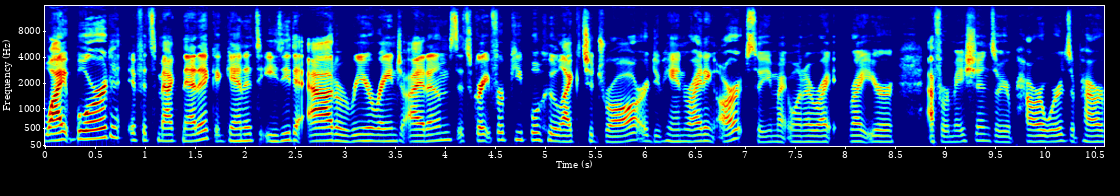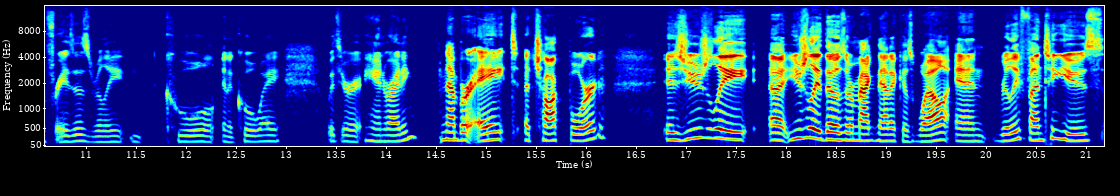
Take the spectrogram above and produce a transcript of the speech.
Whiteboard, if it's magnetic, again, it's easy to add or rearrange items. It's great for people who like to draw or do handwriting art. So you might want to write write your affirmations or your power words or power phrases really cool in a cool way with your handwriting. Number eight, a chalkboard is usually uh, usually those are magnetic as well and really fun to use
